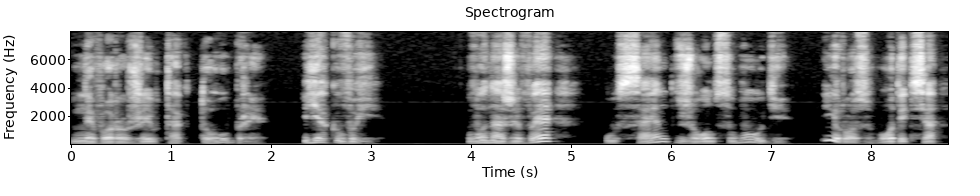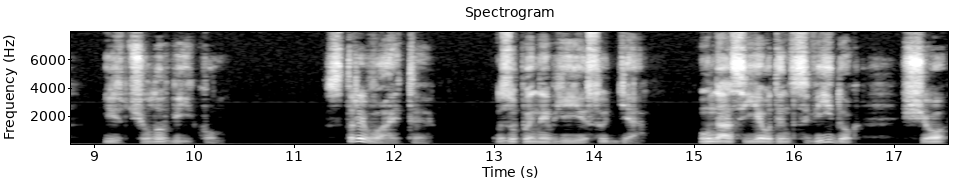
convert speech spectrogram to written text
не ворожив так добре, як ви. Вона живе у Сент Джонс Вуді і розводиться із чоловіком. Стривайте, зупинив її суддя. У нас є один свідок, що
